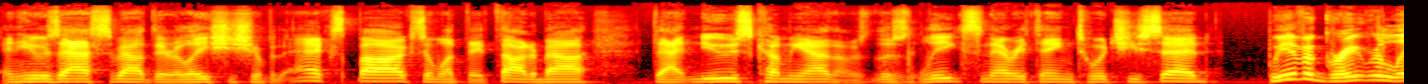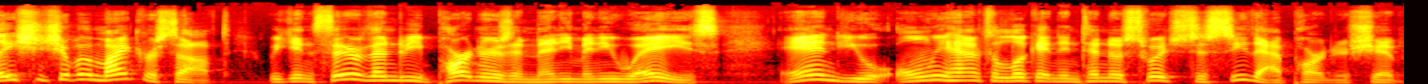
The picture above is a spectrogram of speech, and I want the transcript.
And he was asked about their relationship with Xbox and what they thought about that news coming out, those, those leaks and everything. To which he said, we have a great relationship with Microsoft. We consider them to be partners in many, many ways. And you only have to look at Nintendo Switch to see that partnership.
